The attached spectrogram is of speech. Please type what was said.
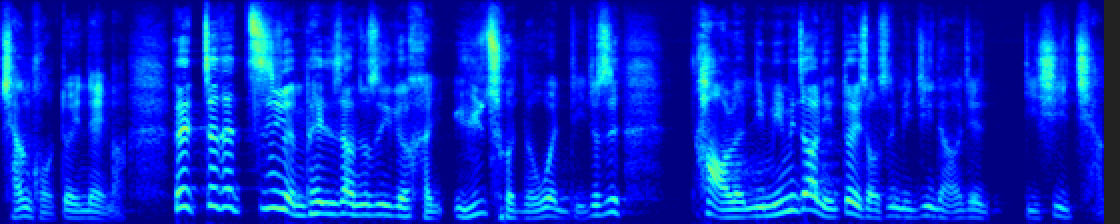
枪口对内嘛，所以这在资源配置上就是一个很愚蠢的问题。就是好了，你明明知道你对手是民进党，而且底细强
